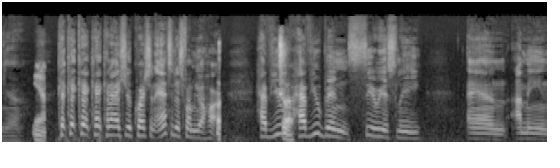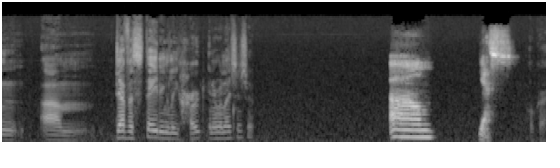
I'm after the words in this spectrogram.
Yeah. Yeah. Can, can, can, can I ask you a question? Answer this from your heart. Have you sure. have you been seriously and I mean um, devastatingly hurt in a relationship? Um, yes. Okay.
